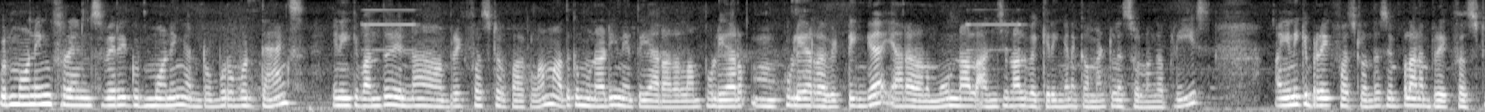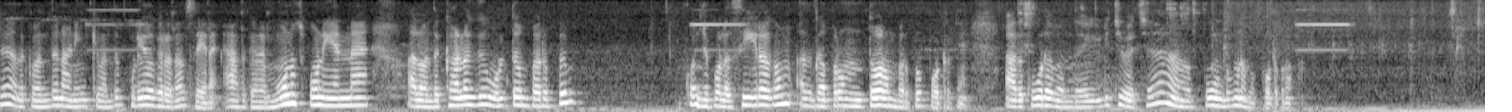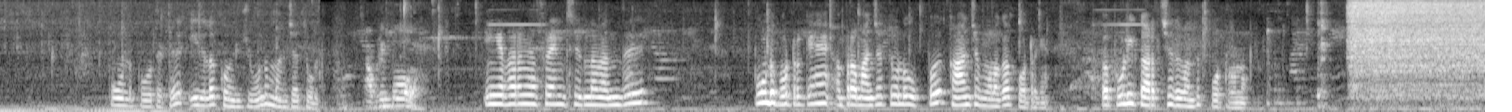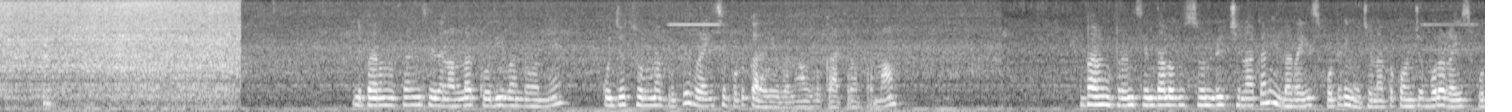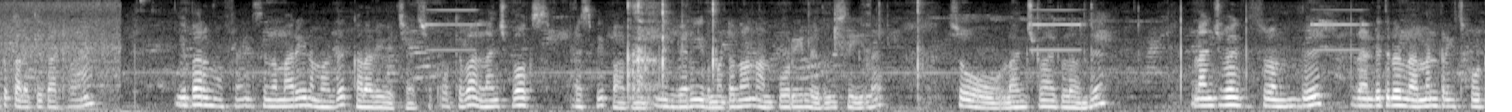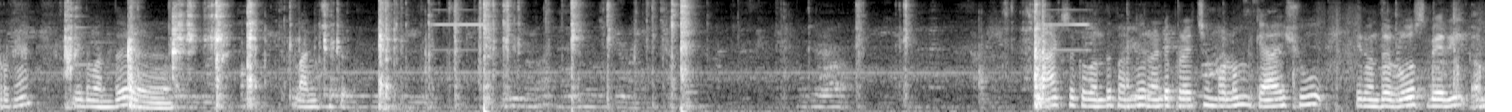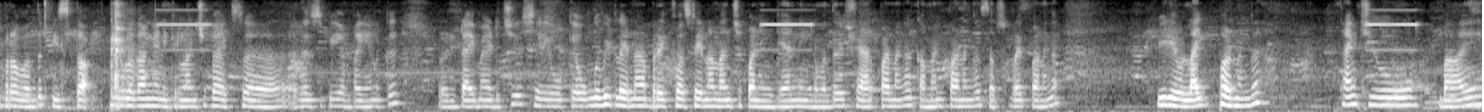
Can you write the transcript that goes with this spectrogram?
Good morning friends very good morning and ரொம்ப ரொம்ப thanks இன்றைக்கி வந்து என்ன பிரேக்ஃபாஸ்ட்டு பார்க்கலாம். அதுக்கு முன்னாடி நேற்று யாரெல்லாம் புளியார புளியாரை வெட்டிங்க? விட்டீங்க யாரெல்லாம் மூணு நாள் அஞ்சு நாள் வைக்கிறீங்கன்னு கமெண்ட்டில் சொல்லுங்கள் ப்ளீஸ் இன்றைக்கி பிரேக்ஃபாஸ்ட் வந்து சிம்பிளான பிரேக்ஃபாஸ்ட்டு அதுக்கு வந்து நான் இன்றைக்கி வந்து புளியோகரை தான் செய்கிறேன் அதுக்கு மூணு ஸ்பூன் எண்ணெய் அதில் வந்து கடுகு உளுத்தம் பருப்பு கொஞ்சம் போல் சீரகம் அதுக்கப்புறம் தோரம் பருப்பு போட்டிருக்கேன். அது கூட வந்து இடித்து வச்ச பூண்டும் நம்ம போட்டுக்கிறோம் பூண்டு போட்டுட்டு இதில் கொஞ்சோண்டு மஞ்சத்தூள். அப்படி போ. இங்கே பாருங்கள் ஃப்ரெண்ட்ஸ் இதில் வந்து பூண்டு போட்டிருக்கேன் அப்புறம் மஞ்சத்தூள் உப்பு காஞ்ச மிளகா போட்டிருக்கேன். இப்போ புளி கரைச்சது வந்து போட்டுறணும். இது பாருங்கள் ஃப்ரெண்ட்ஸ் இதை நல்லா கொதி வந்த உடனே கொஞ்சம் சொன்ன பிறகு ரைஸை போட்டு கலவி வேணும் உங்களுக்கு காட்டுறேன் அப்புறமா. பாருங்கள் ஃப்ரெண்ட்ஸ் எந்த அளவுக்கு சுண்டிச்சுனாக்கா நீங்கள் ரைஸ் போட்டு நீங்கள் வச்சுக்கணும் இப்போ கொஞ்சம் போல் ரைஸ் போட்டு கலக்கி காட்டுறேன். இங்கே பாருங்கள் ஃப்ரெண்ட்ஸ் இந்த மாதிரி நம்ம வந்து கலரி வச்சாச்சு. ஓகேவா லஞ்ச் பாக்ஸ் ரெசிபி பார்க்கணும். இது வெறும் இது மட்டும் தான் நான் பொரியல் எதுவும் செய்யலை. ஸோ லஞ்ச் பேக்கில் வந்து லஞ்ச் பேக்ஸ் வந்து ரெண்டுத்தில் லெமன் ரைஸ் போட்டிருக்கேன். இது வந்து லஞ்சுக்கு ஸ்நாக்ஸுக்கு வந்து பாருங்கள் ரெண்டு பிரச்சம்பழம் கேஷ்யூ இது வந்து ரோஸ்பெரி அப்புறம் வந்து பிஸ்தா இவ்வளோ தாங்க இன்றைக்கி லஞ்ச் பேக்ஸ் ரெசிபி என் பையனுக்கு. ரெண்டு டைம் ஆகிடுச்சு சரி ஓகே உங்கள் வீட்டில் என்ன பிரேக்ஃபாஸ்ட் என்ன லஞ்ச் பண்ணீங்க நீங்கள் வந்து ஷேர் பண்ணுங்கள் கமெண்ட் பண்ணுங்கள் சப்ஸ்கிரைப் பண்ணுங்கள் வீடியோ லைக் பண்ணுங்கள் தேங்க்யூ பாய்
